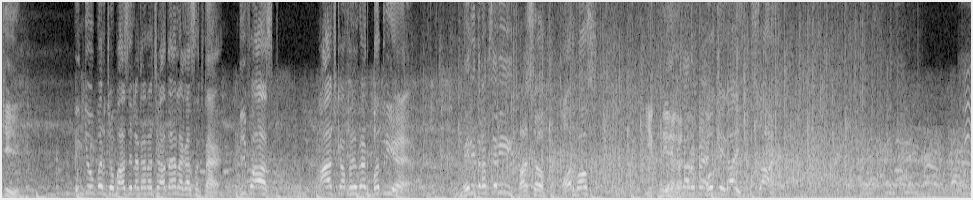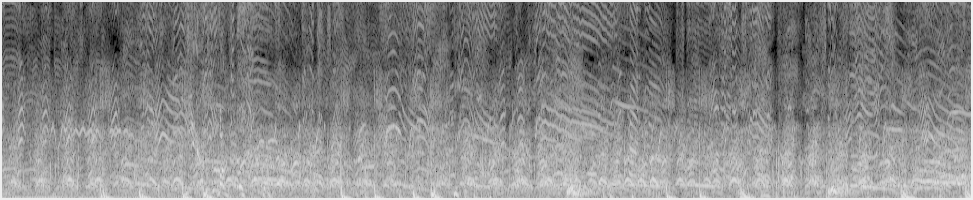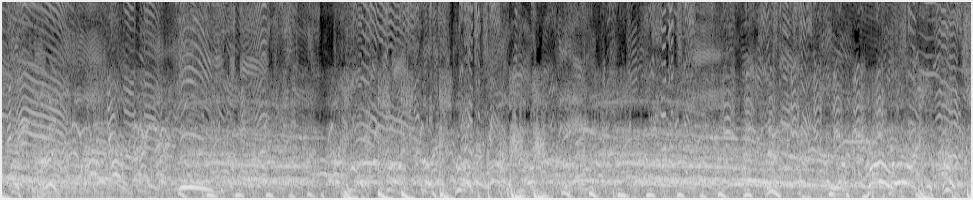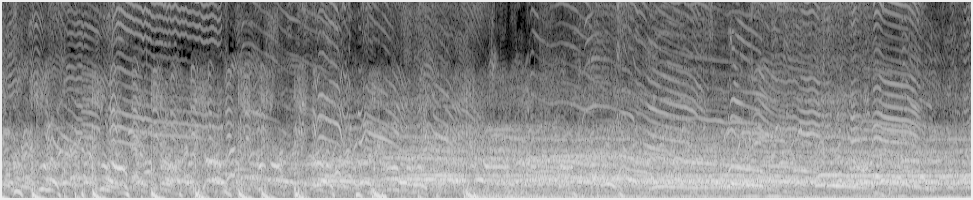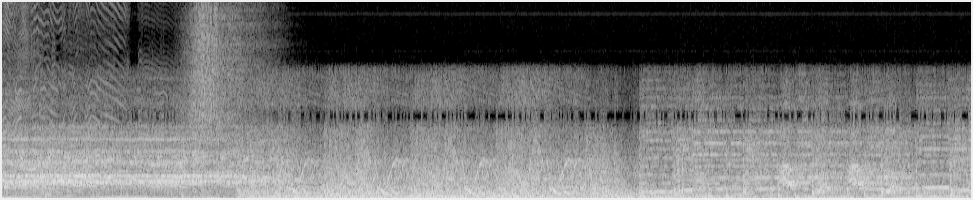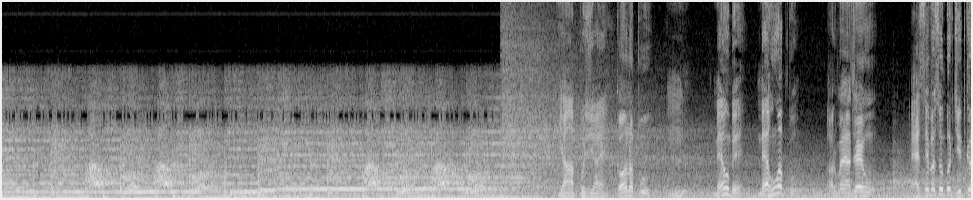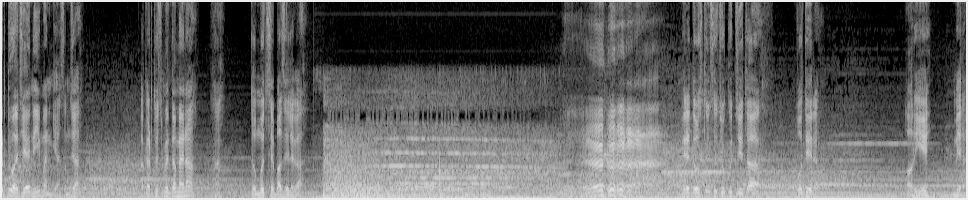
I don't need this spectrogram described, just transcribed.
वैंकी इनके ऊपर जो बाजे लगाना चाहता है लगा सकता है। बी फास्ट आज का फेवरेट बद्री है। मेरी तरफ़ से भी पाँच सौ और बॉस ये खड़ी लगा हज़ार रुपए। Okay guys start Appu ji आए कौन अपू? हम्म? मैं हूँ बे मैं हूँ अप्पू और मैं अजय हूँ। ऐसे बसों पर जीत कर तू अजय नहीं बन गया समझा? अगर तुझमें दम है ना हाँ, तो मुझसे बाजी लगा। मेरे दोस्तों से जो कुछ जीता वो तेरा। और ये मेरा।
